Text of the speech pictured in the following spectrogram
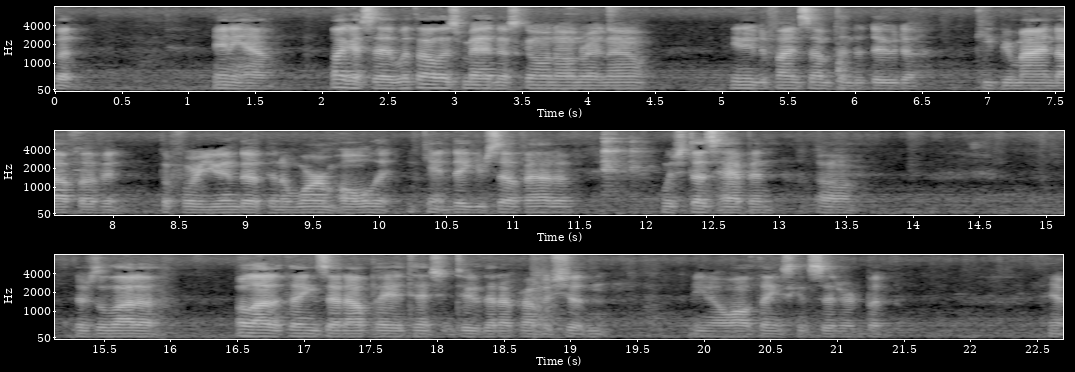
but anyhow, like I said, with all this madness going on right now, you need to find something to do to keep your mind off of it before you end up in a wormhole that you can't dig yourself out of, which does happen. Um, there's a lot of a lot of things that I'll pay attention to that I probably shouldn't, you know, all things considered. But yeah.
